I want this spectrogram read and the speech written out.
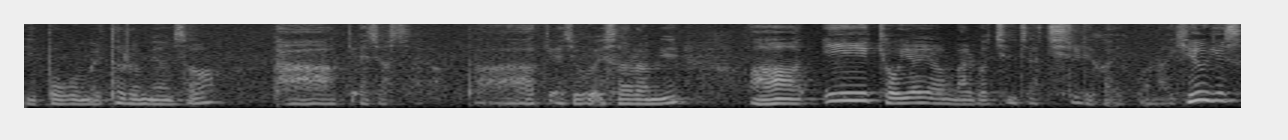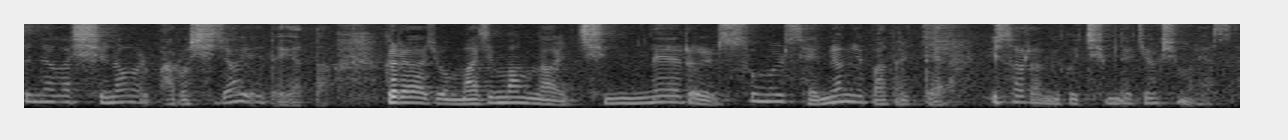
이 복음을 들으면서 다 깨졌어요. 다 깨지고 이 사람이 아, 이 교회야말로 진짜 진리가 있구나. 여기서 내가 신앙을 바로 시작해야 되겠다. 그래가지고 마지막 날 침례를 23명이 받을 때 이 사람이 그 침례 결심을 했어요.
